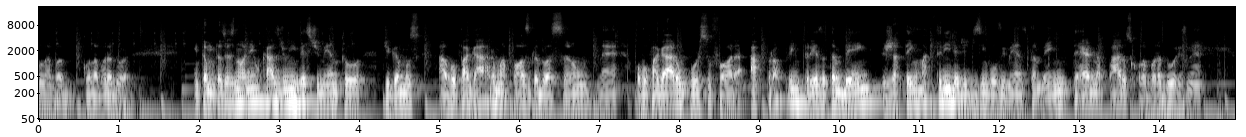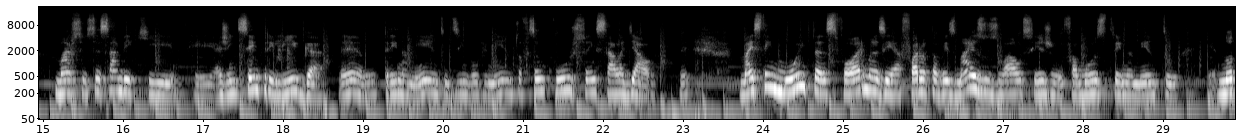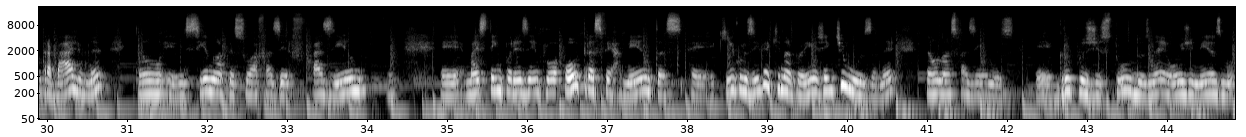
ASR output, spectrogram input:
colaborador. Então, muitas vezes não é nem o caso de um investimento, digamos, ah, vou pagar uma pós-graduação, né, ou vou pagar um curso fora. A própria empresa também já tem uma trilha de desenvolvimento também interna para os colaboradores, né? Márcio, você sabe que eh, a gente sempre liga né, o treinamento, o desenvolvimento a fazer um curso em sala de aula. Né? Mas tem muitas formas, e a forma talvez mais usual seja o famoso treinamento eh, no trabalho, né? Então, eu ensino a pessoa a fazer fazendo, né? é, mas tem, por exemplo, outras ferramentas é, que, inclusive, aqui na Brain a gente usa, né? Então, nós fazemos é, grupos de estudos, né? Hoje mesmo,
